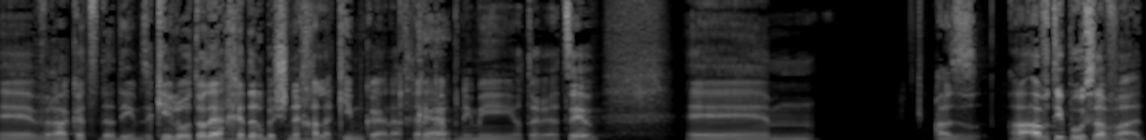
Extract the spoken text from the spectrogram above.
אה, ורק הצדדים. זה כאילו, אתה יודע, חדר בשני חלקים כאלה, החלק כן. הפנימי יותר יציב. אה, אז האב טיפוס עבד,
